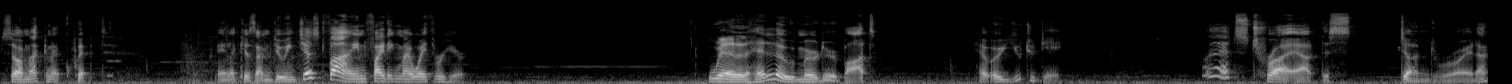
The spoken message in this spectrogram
So I'm not going to equip it. Mainly because I'm doing just fine fighting my way through here. Well, hello, murder bot. How are you today? Let's try out this stun droid, huh?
